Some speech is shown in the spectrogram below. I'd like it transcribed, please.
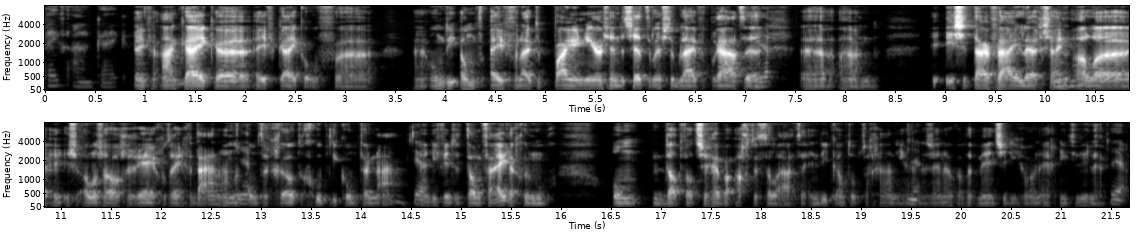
Even aankijken. Even aankijken, even kijken of... Uh, om, die, om even vanuit de pioneers en de settlers te blijven praten. Uh, is het daar veilig? Zijn mhm. alle, is alles al geregeld en gedaan? En dan komt een grote groep die komt daarna. Ja. En die vindt het dan veilig genoeg om dat wat ze hebben achter te laten en die kant op te gaan. Ja, er zijn ook altijd mensen die gewoon echt niet willen. Ja,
